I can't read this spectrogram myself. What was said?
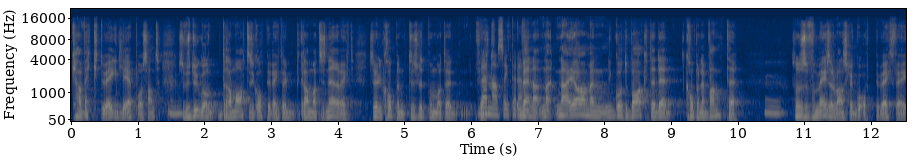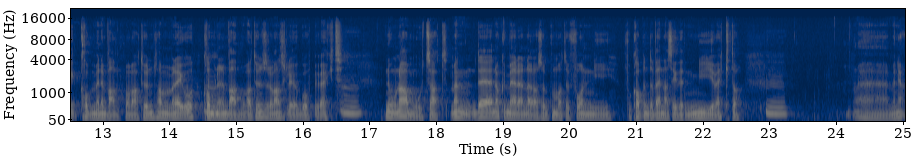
hva vekt du egentlig er på. sant? Mhm. Så hvis du går dramatisk opp i vekt, eller dramatisk ned i vekt, så vil kroppen til slutt på en måte Venne seg til det. Venne, nei, nei, ja, men gå tilbake til det kroppen er vant til. Mm. Sånn som For meg så er det vanskelig å gå opp i vekt, for jeg, kroppen min er vant med å være tynn. Sammen med deg også. Mm. Kroppen din er vant med å være tynn, så det er vanskelig å gå opp i vekt. Noen har motsatt, men det er noe med den der altså på en måte få, ny, få kroppen til å venne seg til den nye vekta. Mm. Eh, men ja.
